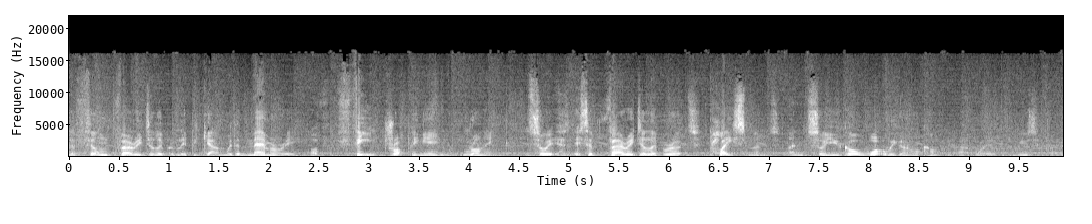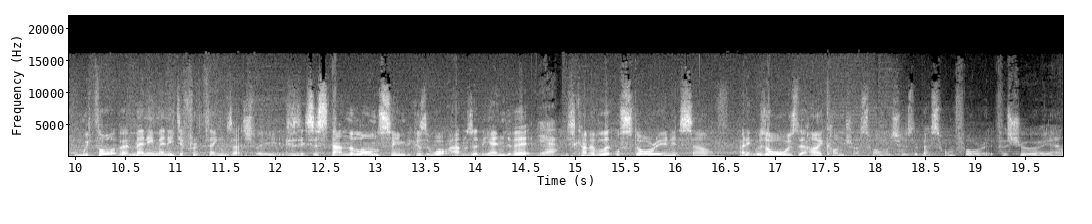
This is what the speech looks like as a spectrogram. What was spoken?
The other thing is the film very deliberately began with a memory of feet dropping in, running. So it, it's a very deliberate placement, and so you go, what are we going to accompany that with musically? And we thought about many, many different things actually, because it's a standalone scene because of what happens at the end of it. Yeah. It's kind of a little story in itself, and it was always the High Contrast one, which was the best one for it, for sure. Yeah.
